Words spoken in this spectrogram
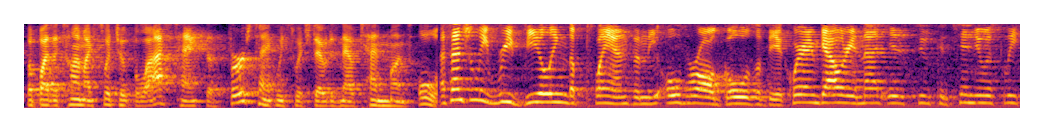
But by the time I switch out the last tank, the first tank we switched out is now 10 months old. Essentially revealing the plans and the overall goals of the aquarium gallery, and that is to continuously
